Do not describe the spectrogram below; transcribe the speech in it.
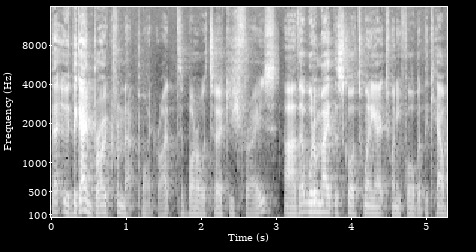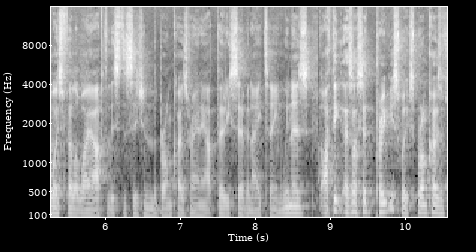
That, the game broke from that point, right? To borrow a Turkish phrase. Uh, that would have made the score 28 24, but the Cowboys fell away after this decision the Broncos ran out 37 18 winners. I think, as I said previous weeks, Broncos have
